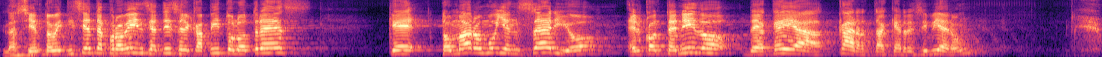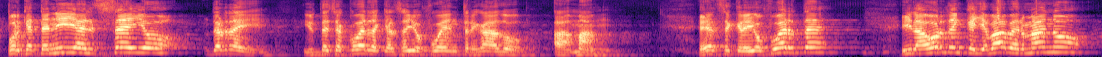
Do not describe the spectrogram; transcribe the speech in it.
Las 127 provincias, dice el capítulo 3, que tomaron muy en serio el contenido de aquella carta que recibieron, porque tenía el sello del rey. Y usted se acuerda que el sello fue entregado a Amán. Él se creyó fuerte, y la orden que llevaba, hermano,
